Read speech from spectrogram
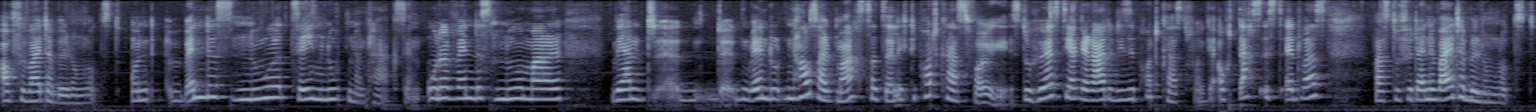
auch für Weiterbildung nutzt. Und wenn das nur zehn Minuten am Tag sind oder wenn das nur mal während, äh, während du den Haushalt machst, tatsächlich die Podcast-Folge ist. Du hörst ja gerade diese Podcast-Folge. Auch das ist etwas, was du für deine Weiterbildung nutzt.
